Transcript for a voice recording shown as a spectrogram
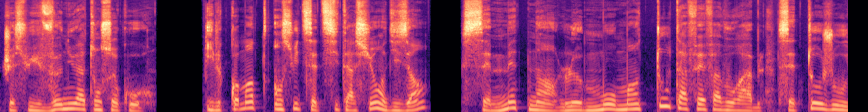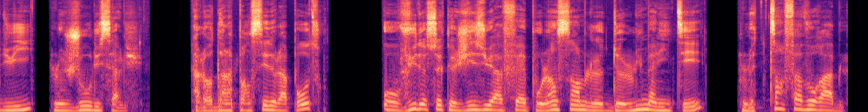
je suis venu à ton secours. Il commente ensuite cette citation en disant C'est maintenant le moment tout à fait favorable, c'est aujourd'hui le jour du salut. Alors dans la pensée de l'apôtre, au vu de ce que Jésus a fait pour l'ensemble de l'humanité, le temps favorable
